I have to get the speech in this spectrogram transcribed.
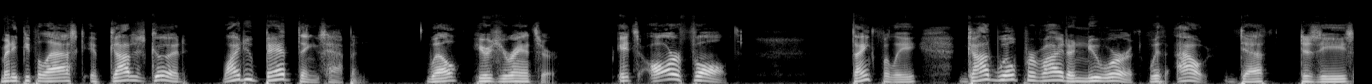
Many people ask, if God is good, why do bad things happen? Well, here's your answer. It's our fault. Thankfully, God will provide a new earth without death, disease,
